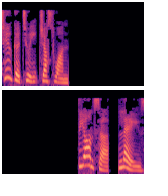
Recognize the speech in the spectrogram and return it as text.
Too good to eat just one. The answer Lay's.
